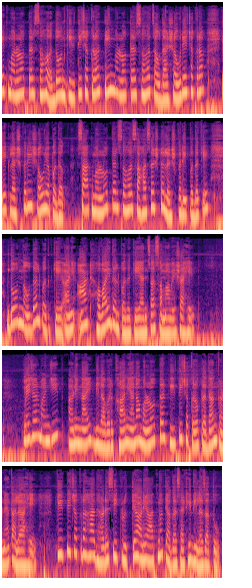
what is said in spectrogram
एक मरणोत्तरसह दोन कीर्तीचक्र तीन मरणोत्तरसह चौदा शौर्य चक्र एक लष्करी शौर्य पदक सात मरणोत्तरसह सहासष्ट लष्करी पदके दोन नौदल पदके आणि आठ हवाई दल पदके यांचा समावेश आहे. मेजर मंजित आणि नाईक दिलावर खान यांना मरणोत्तर कीर्तीचक्र प्रदान करण्यात आलं आहे. कीर्तीचक्र हा धाडसी कृत्य आणि आत्मत्यागासाठी दिला जातो.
